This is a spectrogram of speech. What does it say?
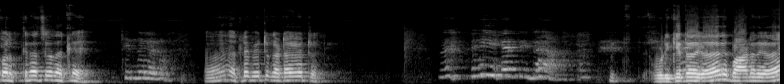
కొరకు తినచ్చు కదా అట్లే? అట్లే పెట్టు గట్టా పెట్టు. ఉడికింటుంది కదా అది బాగుంటుంది కదా?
